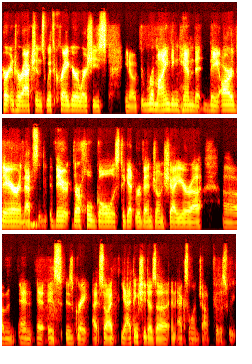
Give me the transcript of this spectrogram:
her interactions with Kragger where she's you know reminding him that they are there and that's their their whole goal is to get revenge on Shayera um, and it is is great. I, so I yeah, I think she does a, an excellent job for this week.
